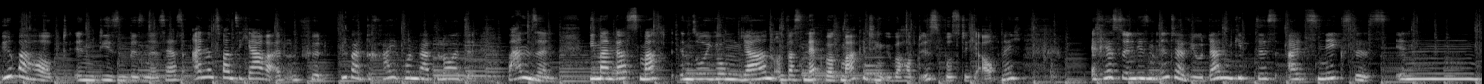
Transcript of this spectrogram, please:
überhaupt in diesem Business. Er ist 21 Jahre alt und führt über 300 Leute. Wahnsinn! Wie man das macht in so jungen Jahren und was Network Marketing überhaupt ist, wusste ich auch nicht erfährst du in diesem Interview. Dann gibt es als nächstes in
